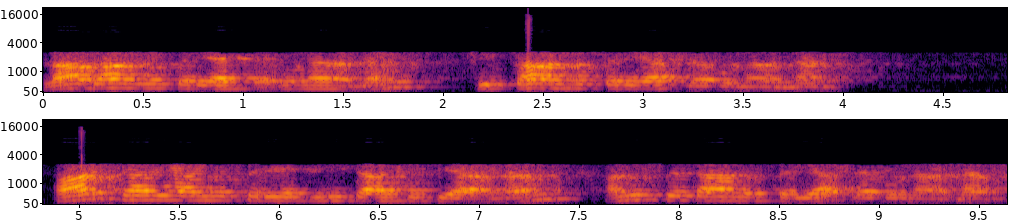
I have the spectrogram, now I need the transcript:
ලාභානුත්තරයක් ලැබුණා නම් සික්ඛානුත්තරයක් ලැබුණා නම් පාරිචාර්යානුත්තරයේ දිනිතා සිටියා නම් අනුස්සතානුත්තරයක් ලැබුණා නම්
